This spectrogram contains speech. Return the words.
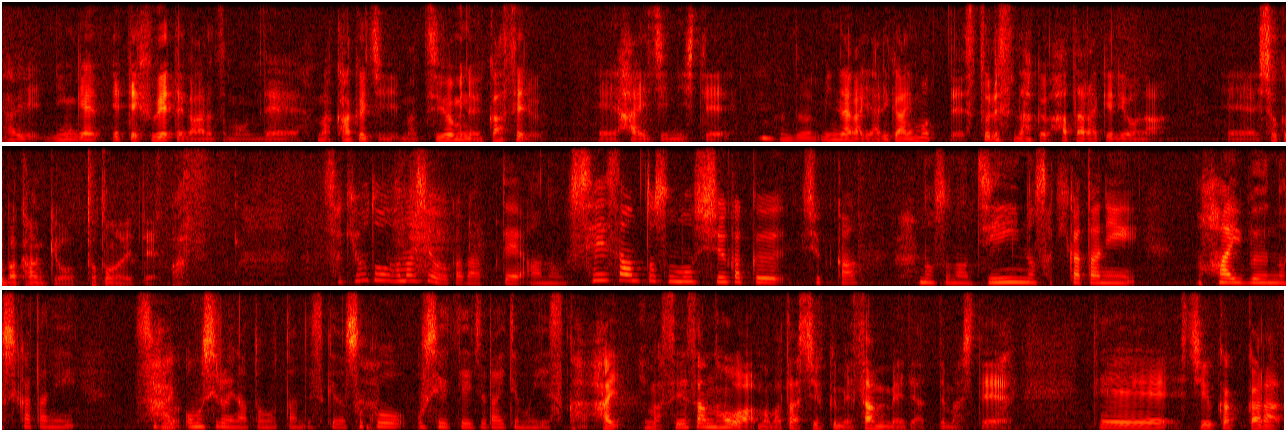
やはり人間得て増えてがあると思うんで、まあ、各自、まあ、強みの生かせる、えー配置にして、本当みんながやりがい持ってストレスなく働けるような、えー職場環境を整えてます。先ほどお話を伺ってあの生産とその収穫出荷のその人員の割き方に配分の仕方にすごはいい面白いなと思ったんですけど、そこを教えていただいてもいいですか？はい、今生産の方は、まあ、私含め3名でやってましてで収穫から、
